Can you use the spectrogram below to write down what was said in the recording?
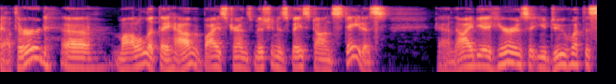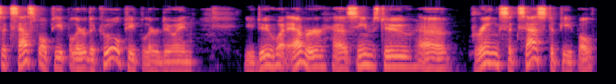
A third uh, model that they have of bias transmission is based on status. And the idea here is that you do what the successful people or the cool people are doing. You do whatever uh, seems to bring success to people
